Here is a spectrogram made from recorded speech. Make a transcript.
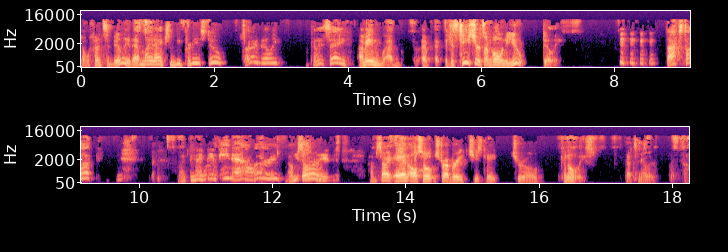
no offense to Billy, that might actually be pretty astute. Sorry, Billy. What can I say? I mean, I, I, if it's t-shirts, I'm going to you, Billy. Fox talk might be might be me now. All right, I'm sorry. I'm sorry, and also strawberry cheesecake churro cannolis. That's another. Um,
